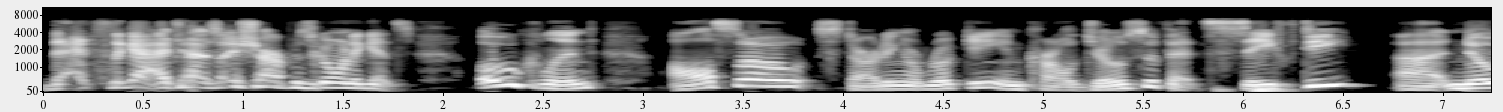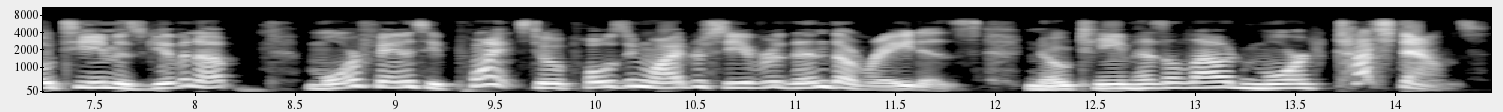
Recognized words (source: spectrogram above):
That's the guy Tajae Sharpe is going against. Oakland also starting a rookie in Karl Joseph at safety. Uh, no team has given up more fantasy points to opposing wide receiver than the Raiders. No team has allowed more touchdowns.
